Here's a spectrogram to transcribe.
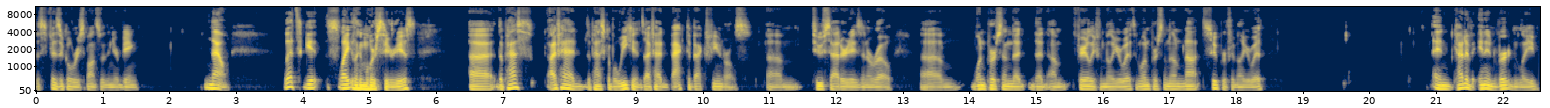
this physical response within your being. Now let's get slightly more serious. Uh, the past, I've had the past couple weekends, I've had back to back funerals, um, two Saturdays in a row. Um, one person that that I'm fairly familiar with, and one person that I'm not super familiar with, and kind of inadvertently,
